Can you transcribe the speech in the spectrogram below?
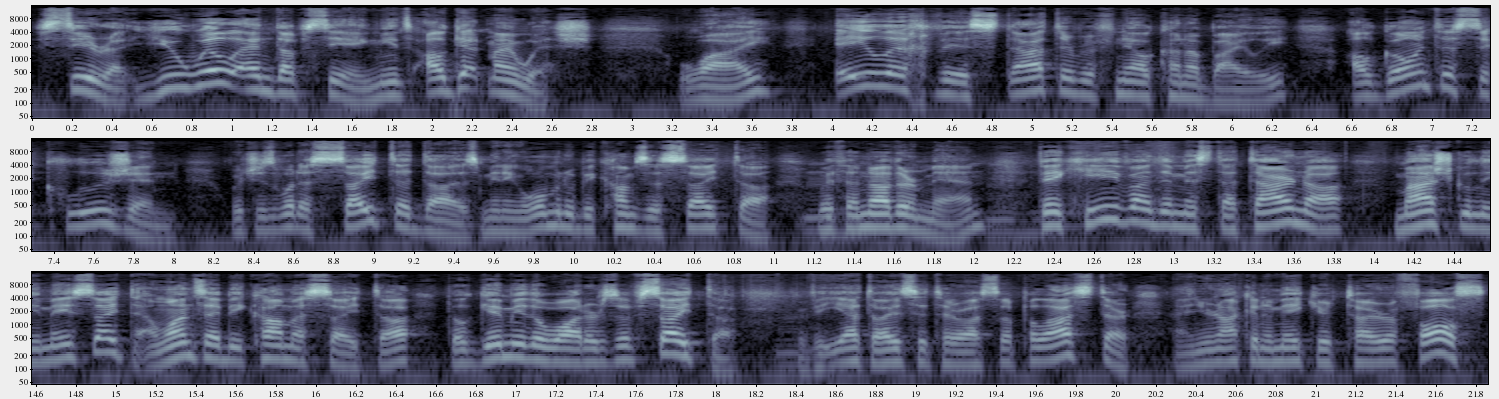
sira, you will end up seeing. Means I'll get my wish. Why? Elech b'fnei kanabaili. I'll go into seclusion, which is what a saita does, meaning a woman who becomes a saita mm-hmm. with another man. Mm-hmm. V'kivan de mistatarna mashguli me saita. And once I become a saita, they'll give me the waters of saita. Mm-hmm. Oisa terasa palastar. And you're not going to make your Torah false.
